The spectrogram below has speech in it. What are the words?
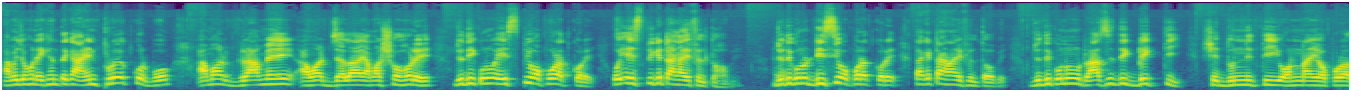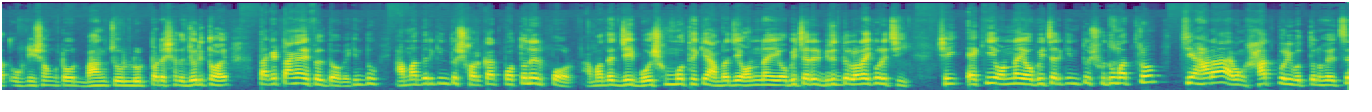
আমি যখন এখান থেকে আইন প্রয়োগ করব আমার গ্রামে আমার জেলায় আমার শহরে যদি কোনো এসপি অপরাধ করে ওই এসপিকে টাঙায় ফেলতে হবে। যদি কোনো ডিসি অপরাধ করে, তাকে টাঙায় ফেলতে হবে। যদি কোনো রাজনৈতিক ব্যক্তি সে দুর্নীতি, অন্যায়, অপরাধ, অগ্নিসংকট, ভাঙচুর, লুটপাটের সাথে জড়িত হয়, তাকে টাঙায় ফেলতে হবে। কিন্তু আমাদের কিন্তু সরকার পতনের পর, আমাদের যেই বৈষম্য থেকে আমরা যে অন্যায় অবিচারের বিরুদ্ধে লড়াই করেছি, সেই একই অন্যায় অবিচার কিন্তু শুধুমাত্র চেহারা এবং হাত পরিবর্তন হয়েছে,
